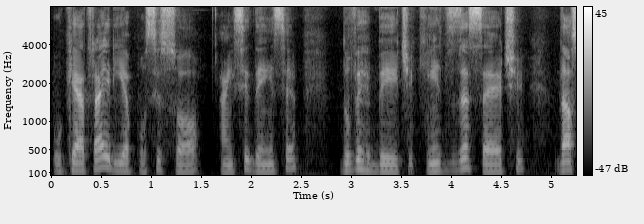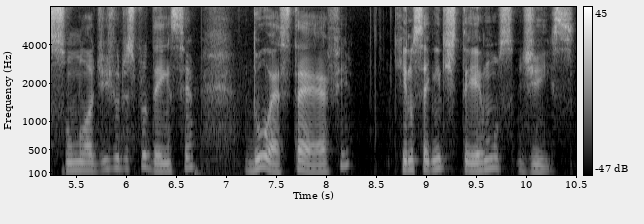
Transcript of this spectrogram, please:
o que atrairia por si só a incidência do verbete 517 da súmula de jurisprudência do STF, que nos seguintes termos diz:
